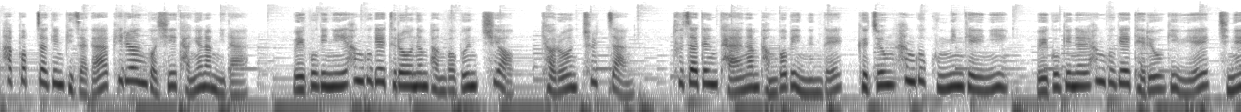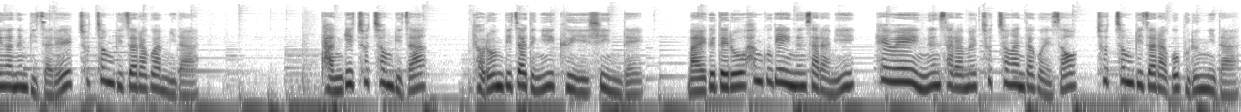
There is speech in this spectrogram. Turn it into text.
합법적인 비자가 필요한 것이 당연합니다. 외국인이 한국에 들어오는 방법은 취업, 결혼, 출장, 투자 등 다양한 방법이 있는데 그중 한국 국민 개인이 외국인을 한국에 데려오기 위해 진행하는 비자를 초청 비자라고 합니다. 단기 초청 비자, 결혼 비자 등이 그 예시인데 말 그대로 한국에 있는 사람이 해외에 있는 사람을 초청한다고 해서 초청 비자라고 부릅니다.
